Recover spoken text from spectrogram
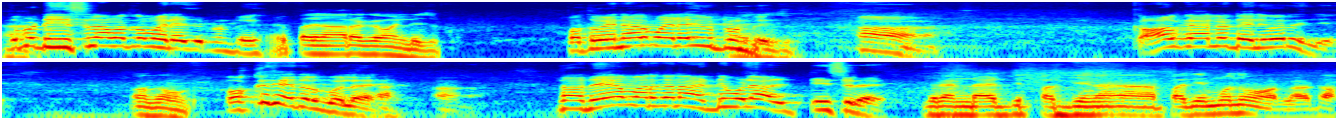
ഇതിപ്പോ ഡീസലാ മാത്രം മൈലേജ് ഇട്ടുണ്ട് പതിനാറൊക്കെ മൈലേജ് പത്ത് പതിനാറ് മൈലേജ് കിട്ടുന്നുണ്ട്? ആ. ആൾക്കാരുടെ ഡെലിവറി ഇല്ലേ? ഒക്കെ ചെയ്തെടുക്കും അല്ലേ ചെയ്തെടുക്കൂല്ലേ അതേ മാർഗം അടിപൊളി അൾട്ടീസിലെ അല്ലേ രണ്ടായിരത്തി പതിമൂന്ന് മോഡലാ കേട്ടോ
